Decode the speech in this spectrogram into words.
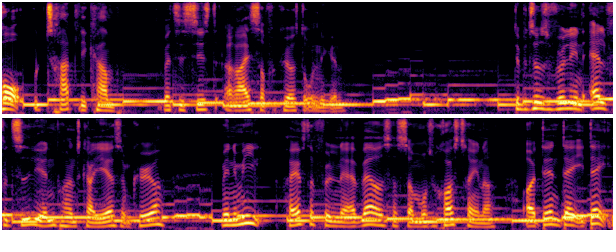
hård, utrættelig kamp med til sidst at rejse sig fra kørestolen igen. Det betød selvfølgelig en alt for tidlig ende på hans karriere som kører, men Emil har efterfølgende erhvervet sig som motocross-træner og er den dag i dag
